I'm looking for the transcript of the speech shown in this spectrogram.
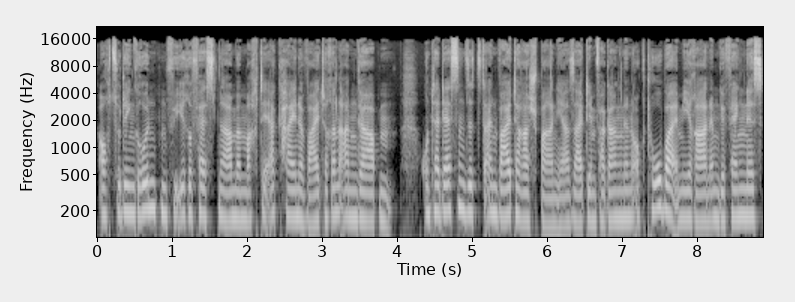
Auch zu den Gründen für ihre Festnahme machte er keine weiteren Angaben. Unterdessen sitzt ein weiterer Spanier seit dem vergangenen Oktober im Iran im Gefängnis.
